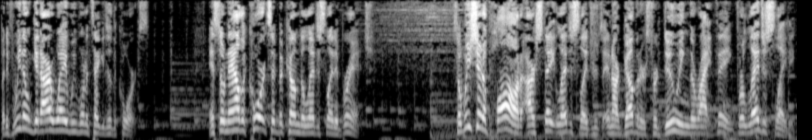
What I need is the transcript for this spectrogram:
But if we don't get our way, we want to take it to the courts. And so now the courts have become the legislative branch. So we should applaud our state legislatures and our governors for doing the right thing, for legislating.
